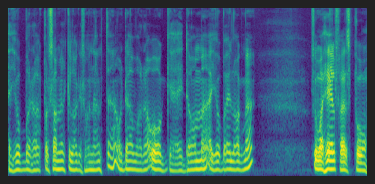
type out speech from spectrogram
jeg jobba på samvirkelaget, som jeg nevnte, og der var det òg ei dame jeg jobba i lag med, som var helfrelst på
